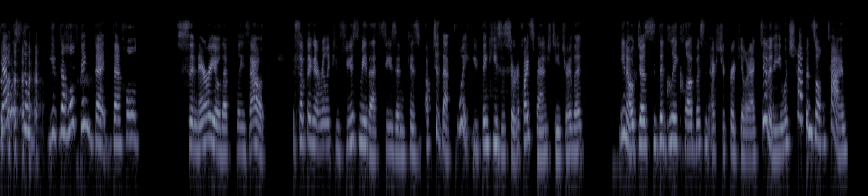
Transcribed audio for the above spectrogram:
that was the the whole thing that that whole scenario that plays out is something that really confused me that season because up to that point you think he's a certified spanish teacher that you know does the glee club as an extracurricular activity which happens all the time.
